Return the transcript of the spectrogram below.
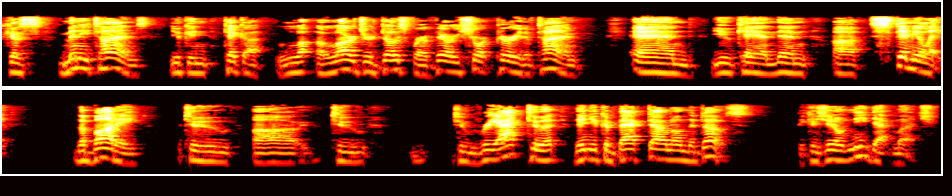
because many times you can take a, a larger dose for a very short period of time, and you can then uh, stimulate the body to uh, to to react to it. Then you can back down on the dose because you don't need that much.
